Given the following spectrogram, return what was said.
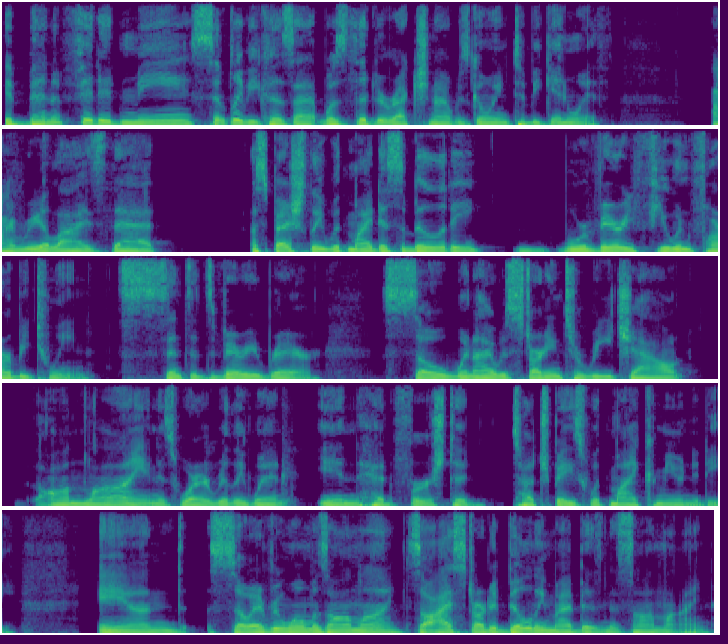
It benefited me simply because that was the direction I was going to begin with. I realized that, especially with my disability, we're very few and far between since it's very rare. So when I was starting to reach out online is where I really went in headfirst to touch base with my community. And so everyone was online. So I started building my business online.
